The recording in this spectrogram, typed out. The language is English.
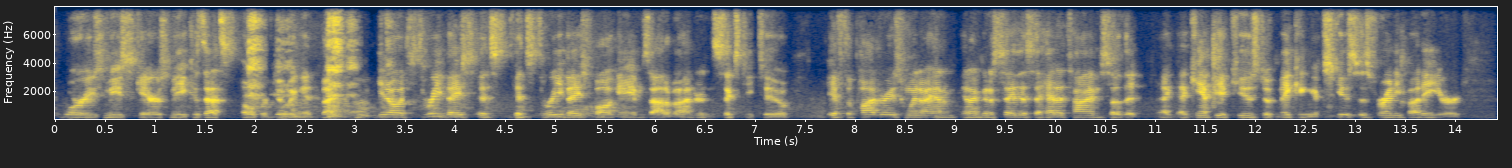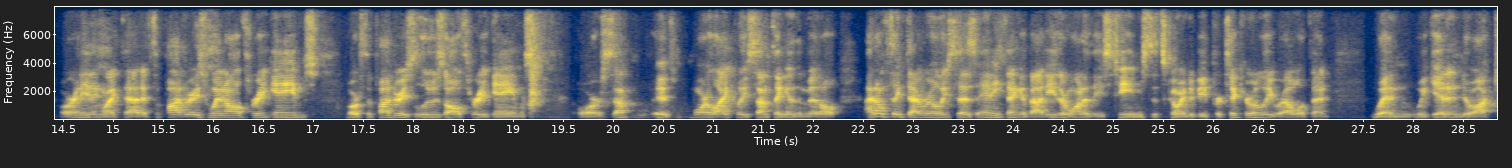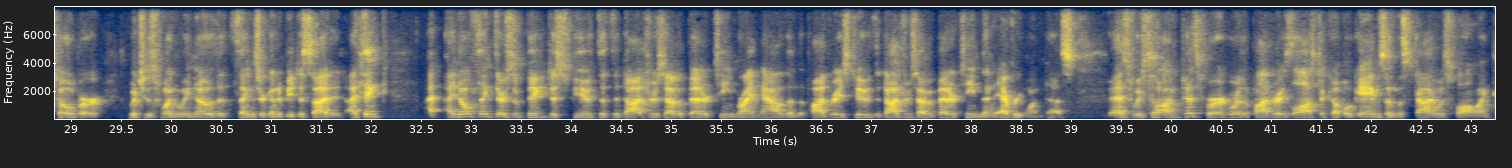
worries me, scares me because that's overdoing it. But you know, it's three base it's it's three baseball games out of 162. If the Padres win, and, and I'm going to say this ahead of time so that I, I can't be accused of making excuses for anybody or or anything like that. If the Padres win all three games, or if the Padres lose all three games, or some, it's more likely something in the middle. I don't think that really says anything about either one of these teams that's going to be particularly relevant when we get into October which is when we know that things are going to be decided. I think I don't think there's a big dispute that the Dodgers have a better team right now than the Padres do. The Dodgers have a better team than everyone does. As we saw in Pittsburgh, where the Padres lost a couple games and the sky was falling,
